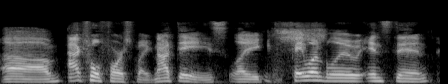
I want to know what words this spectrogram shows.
Um, actual Force Spike, not Daze. Like K1 blue, instant.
